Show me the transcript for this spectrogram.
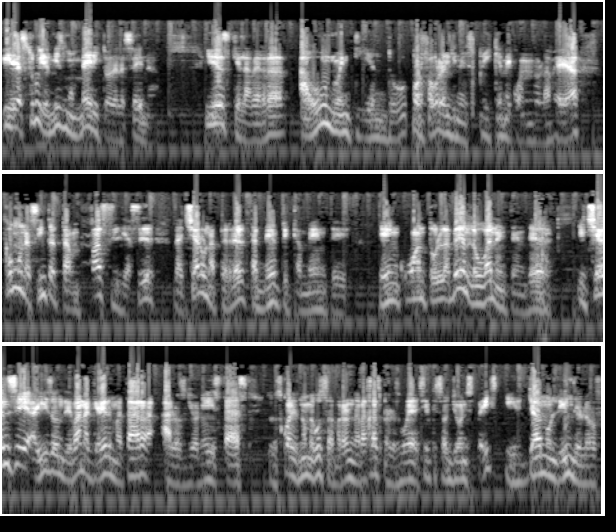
y destruye el mismo mérito de la escena. Y es que la verdad aún no entiendo, por favor alguien explíqueme cuando la vea, cómo una cinta tan fácil de hacer la echaron a perder tan épicamente. En cuanto la vean lo van a entender. Y chance ahí es donde van a querer matar a los guionistas, los cuales no me gusta amarrar navajas, pero les voy a decir que son John Space y Jamon Lindelof.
